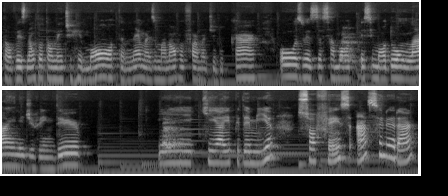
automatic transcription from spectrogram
talvez não totalmente remota, né, mas uma nova forma de educar, ou às vezes essa modo, esse modo online de vender, e que a epidemia só fez acelerar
